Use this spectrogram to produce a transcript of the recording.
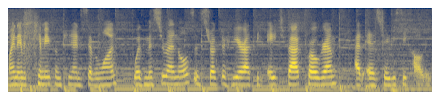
My name is Kimmie from Q971 with Mr. Reynolds, instructor here at the HVAC program at SJVC College.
